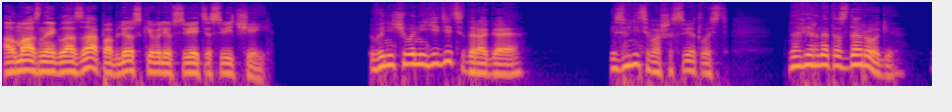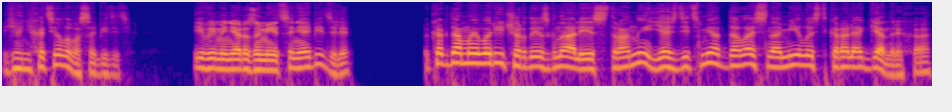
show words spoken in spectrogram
Алмазные глаза поблескивали в свете свечей. — Вы ничего не едите, дорогая? — Извините, ваша светлость. Наверное, это с дороги. Я не хотела вас обидеть. И вы меня, разумеется, не обидели. Когда моего Ричарда изгнали из страны, я с детьми отдалась на милость короля Генриха.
